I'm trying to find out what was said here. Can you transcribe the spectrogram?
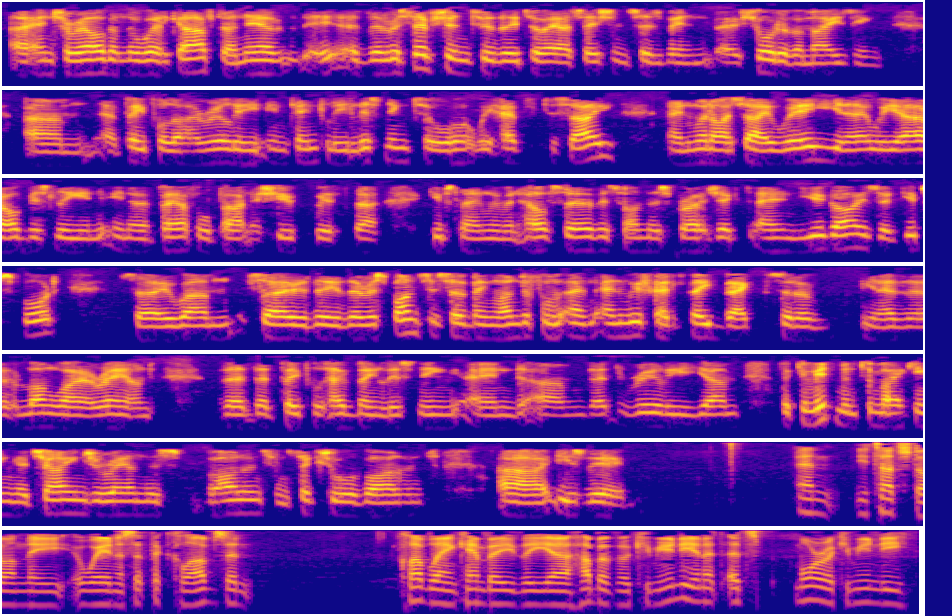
uh, and Traralgon the week after. Now, the reception to the to our sessions has been uh, short of amazing. Um, people are really intently listening to what we have to say And when I say we, you know, we are obviously in, in a powerful partnership with uh, Gippsland Women Health Service on this project and you guys at Gippsport. So, um, so the, the responses have been wonderful and, and we've had feedback sort of, you know, the long way around that, that people have been listening and um, that really um, the commitment to making a change around this violence and sexual violence uh, is there. And you touched on the awareness at the clubs, and Clubland can be the uh, hub of a community, and it, it's more of a community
